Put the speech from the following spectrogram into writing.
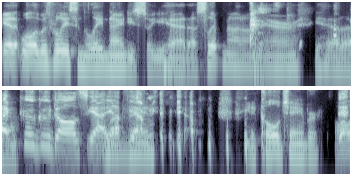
Yeah, well, it was released in the late '90s, so you had uh, Slipknot on there. You had uh, Goo Goo Dolls. Yeah, yep, yep, yep. you had Coal Chamber. All,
